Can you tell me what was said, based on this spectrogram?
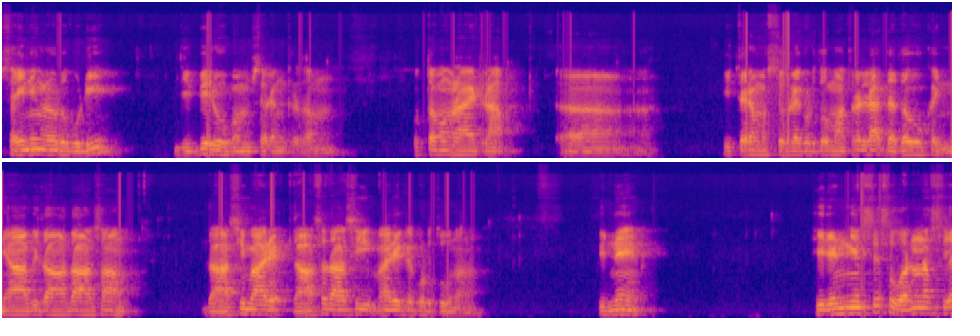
സൈന്യങ്ങളോടുകൂടി ദിവ്യരൂപം സലങ്കൃതം ഉത്തമങ്ങളായിട്ടുള്ള ഇത്തരം വസ്തുക്കളെ കൊടുത്തു മാത്രമല്ല ദദൗ കന്യാപിതാദാസാം. ദാസിമാരെ ദാസദാസിമാരെയൊക്കെ കൊടുത്തു എന്നാണ്. പിന്നെ ഹിരണ്യസ്യ സുവർണസ്യ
